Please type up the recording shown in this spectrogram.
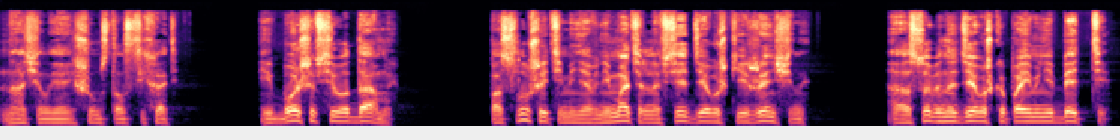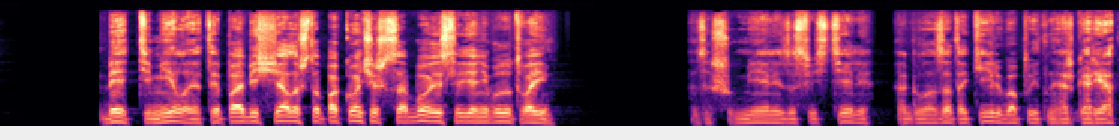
Начал я, и шум стал стихать. «И больше всего дамы. Послушайте меня внимательно, все девушки и женщины, а особенно девушка по имени Бетти. Бетти, милая, ты пообещала, что покончишь с собой, если я не буду твоим». Зашумели, засвистели, а глаза такие любопытные, аж горят.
